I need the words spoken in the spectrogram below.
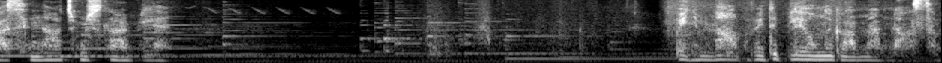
bahsini açmışlar bile. Benim ne yapıp edip Leon'u görmem lazım.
